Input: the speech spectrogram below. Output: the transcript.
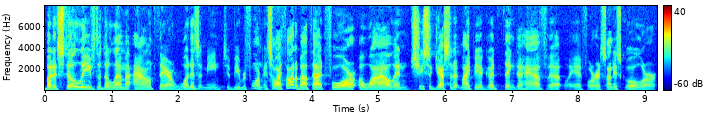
But it still leaves the dilemma out there. What does it mean to be reformed? And so I thought about that for a while, and she suggested it might be a good thing to have uh, for a Sunday school or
